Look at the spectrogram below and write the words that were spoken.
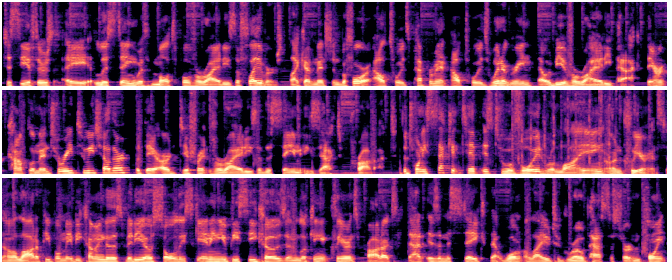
to see if there's a listing with multiple varieties of flavors. Like I've mentioned before, Altoids peppermint, Altoids wintergreen, that would be a variety pack. They aren't complementary to each other, but they are different varieties of the same exact product. The 22nd tip is to avoid relying on clearance. Now, a lot of people may be coming to this video solely scanning UPC codes and looking at clearance products. That is a mistake that won't allow you to grow past a certain point.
